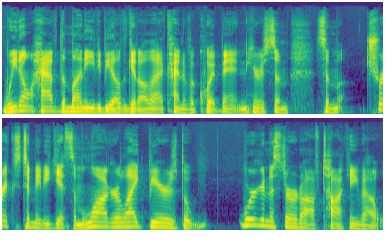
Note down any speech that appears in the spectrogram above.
we don't have the money to be able to get all that kind of equipment. And here's some some tricks to maybe get some lager like beers, but we're going to start off talking about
